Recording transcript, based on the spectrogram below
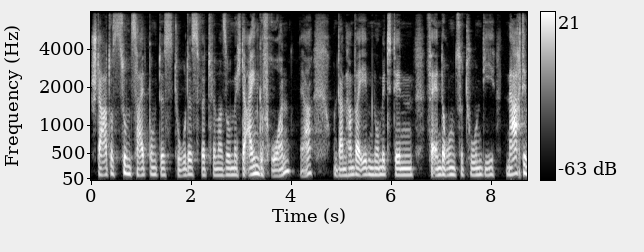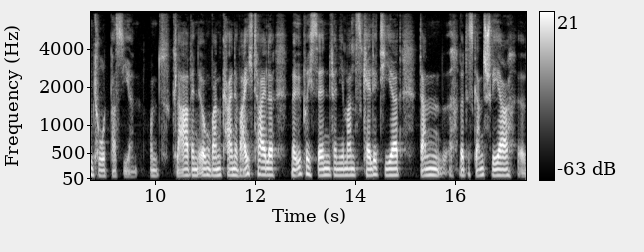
Status zum Zeitpunkt des Todes, wird, wenn man so möchte, eingefroren. Ja? Und dann haben wir eben nur mit den Veränderungen zu tun, die nach dem Tod passieren. Und klar, wenn irgendwann keine Weichteile mehr übrig sind, wenn jemand skelettiert, dann wird es ganz schwer. Äh,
